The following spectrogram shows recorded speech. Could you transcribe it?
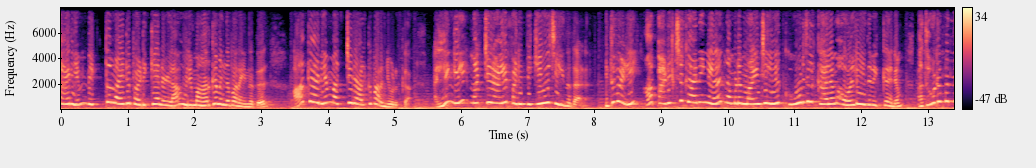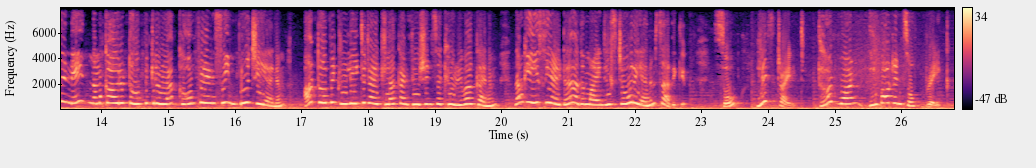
കാര്യം വ്യക്തമായിട്ട് പഠിക്കാനുള്ള ഒരു മാർഗം എന്ന് പറയുന്നത് ആ കാര്യം മറ്റൊരാൾക്ക് പറഞ്ഞു കൊടുക്കുക. അല്ലെങ്കിൽ മറ്റൊരാളെ പഠിപ്പിക്കുകയോ ചെയ്യുന്നതാണ്. ഇതുവഴി ആ പഠിച്ച കാര്യങ്ങൾ നമ്മുടെ മൈൻഡിൽ കൂടുതൽ കാലം ഹോൾഡ് ചെയ്ത് വെക്കാനും അതോടൊപ്പം തന്നെ നമുക്ക് ആ ഒരു ടോപ്പിക്കിലുള്ള കോൺഫിഡൻസ് ഇംപ്രൂവ് ചെയ്യാനും ആ ടോപ്പിക് റിലേറ്റഡ് ആയിട്ടുള്ള കൺഫ്യൂഷൻസ് ഒക്കെ ഒഴിവാക്കാനും നമുക്ക് ഈസി ആയിട്ട് അത് മൈൻഡിൽ സ്റ്റോർ ചെയ്യാനും സാധിക്കും. So let's try it third one importance of break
